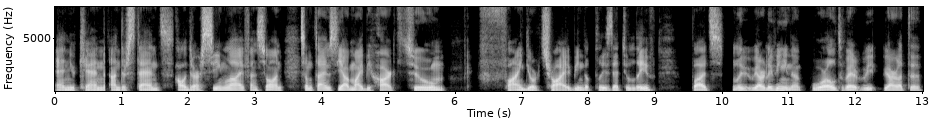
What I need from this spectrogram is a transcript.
and you can understand how they're seeing life and so on. Sometimes, yeah, it might be hard to find your tribe in the place that you live. But we are living in a world where we, we are at the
